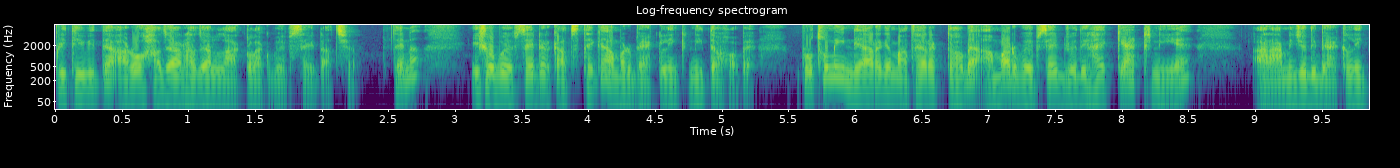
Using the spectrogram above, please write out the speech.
পৃথিবীতে আরও হাজার হাজার লাখ লাখ ওয়েবসাইট আছে, তাই না? এইসব ওয়েবসাইটের কাছ থেকে আমার ব্যাকলিঙ্ক নিতে হবে। প্রথমেই নেওয়ার আগে মাথায় রাখতে হবে, আমার ওয়েবসাইট যদি হয় ক্যাট নিয়ে, আর আমি যদি ব্যাকলিঙ্ক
